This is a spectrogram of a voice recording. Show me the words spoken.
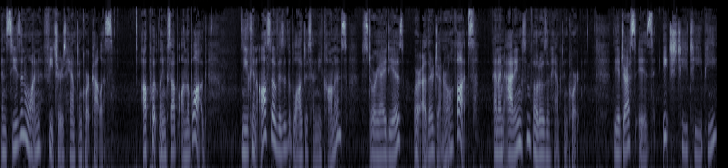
and season one features Hampton Court Palace. I'll put links up on the blog. You can also visit the blog to send me comments, story ideas, or other general thoughts. And I'm adding some photos of Hampton Court. The address is http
